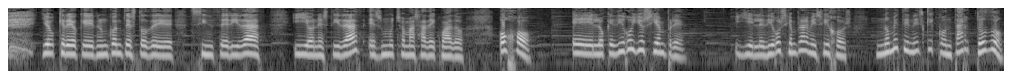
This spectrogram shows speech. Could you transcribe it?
Yo creo que en un contexto de sinceridad y honestidad es mucho más adecuado. Ojo, eh, lo que digo yo siempre, y le digo siempre a mis hijos, no me tenéis que contar todo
